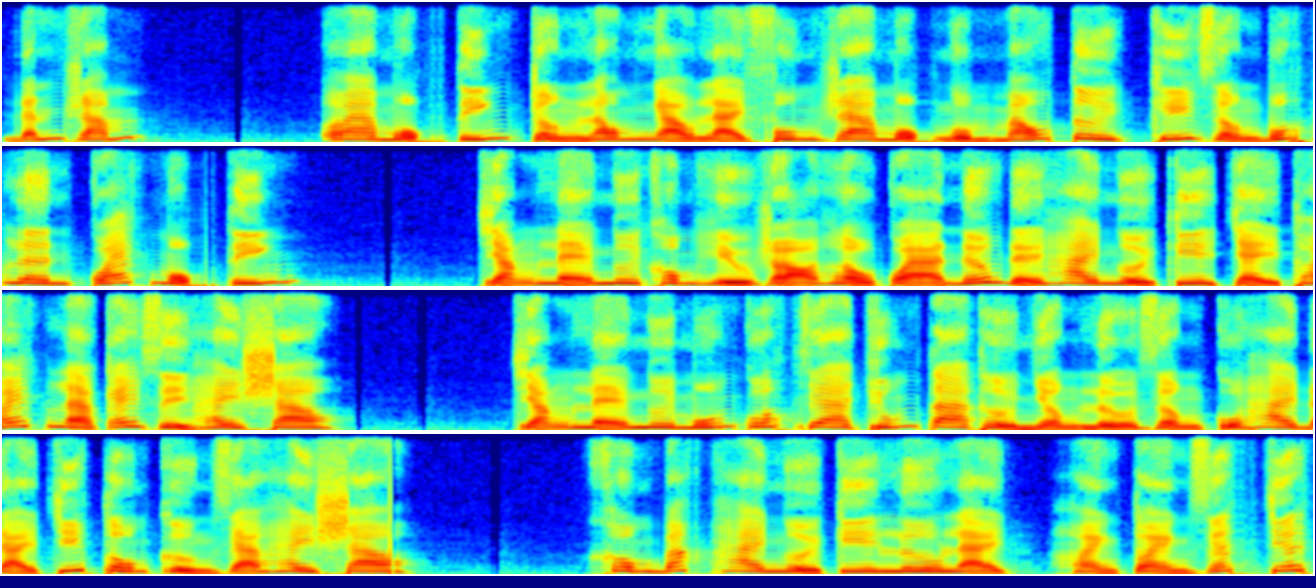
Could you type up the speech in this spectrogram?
Đánh rắm. Oa một tiếng Trần Long Ngạo lại phun ra một ngụm máu tươi, khí giận bút lên quát một tiếng. Chẳng lẽ ngươi không hiểu rõ hậu quả nếu để hai người kia chạy thoát là cái gì hay sao? Chẳng lẽ ngươi muốn quốc gia chúng ta thừa nhận lửa giận của hai đại chiếc tôn cường giả hay sao? Không bắt hai người kia lưu lại, hoàn toàn giết chết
